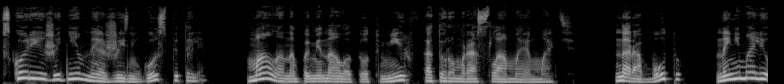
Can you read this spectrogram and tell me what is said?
Вскоре ежедневная жизнь госпиталя мало напоминала тот мир, в котором росла моя мать. На работу нанимали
